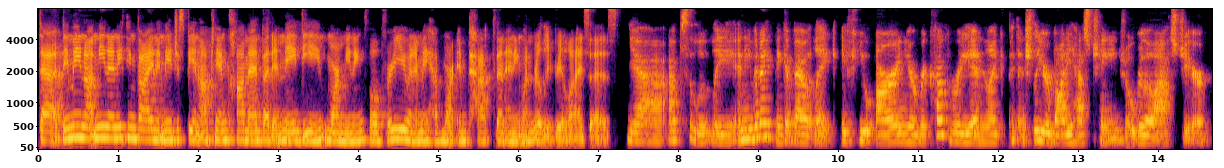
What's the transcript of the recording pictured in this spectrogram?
that they may not mean anything by and it may just be an offhand comment but it may be more meaningful for you and it may have more impact than anyone really realizes. Yeah absolutely. And even i think about like if you are in your recovery and like potentially your body has changed over the last year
